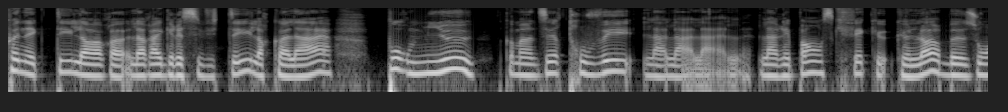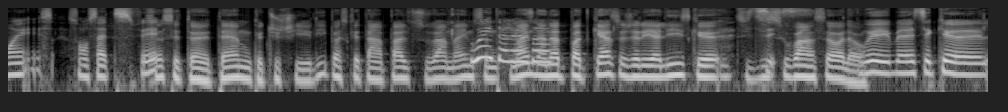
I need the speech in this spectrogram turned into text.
connecter leur, euh, leur agressivité, leur colère, pour mieux comment dire, trouver la, la, la, la réponse qui fait que, que leurs besoins sont satisfaits. Ça, c'est un thème que tu chéris parce que tu en parles souvent. Même, Oui, sur- t'as même dans notre podcast, je réalise que tu dis souvent ça. Là. Oui, mais c'est que euh,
